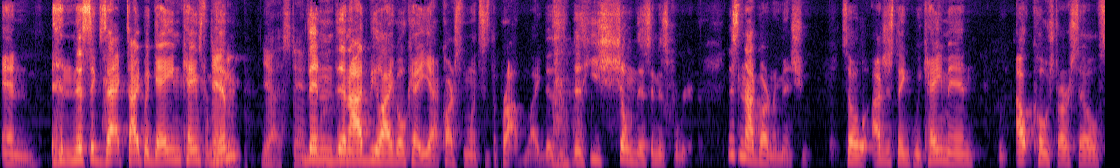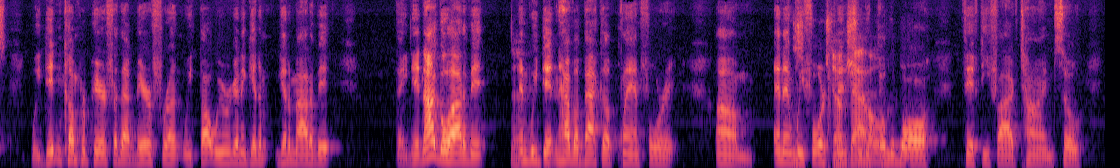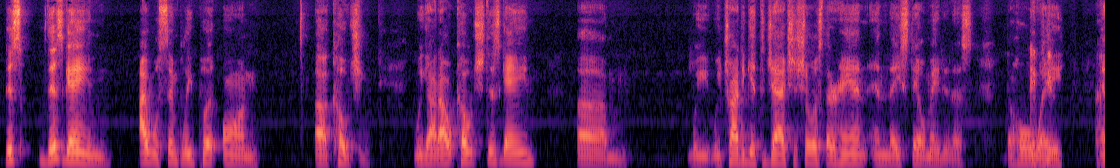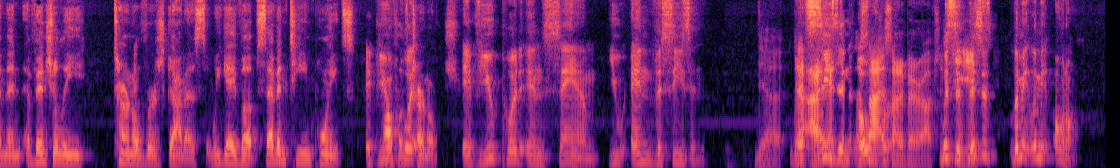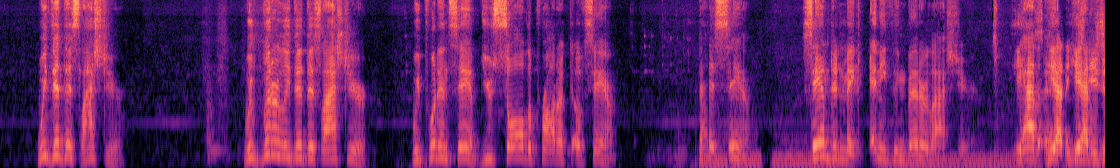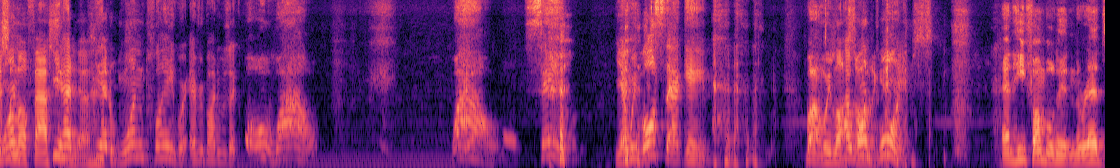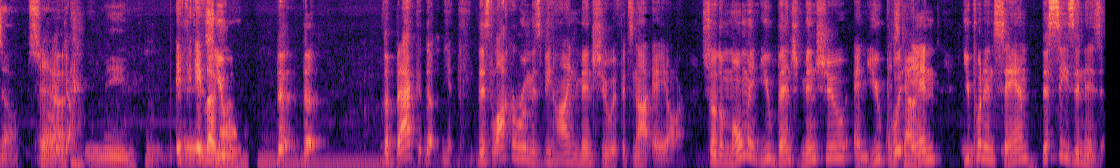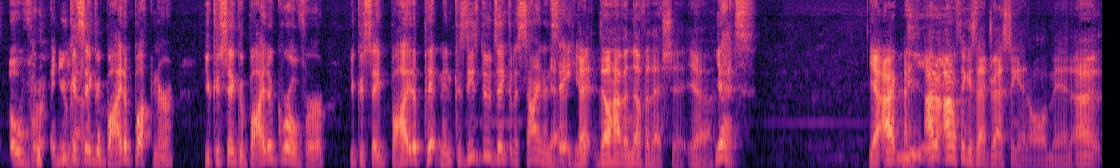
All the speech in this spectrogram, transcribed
and and this exact type of game came from him, Standard. Yeah, standard. then then I'd be like, okay, yeah, Carson Wentz is the problem. Like this, this he's shown this in his career. This is not Gardner Minshew. So I just think we came in, we outcoached ourselves. We didn't come prepared for that bear front. We thought we were going to get them get them out of it. They did not go out of it, Yeah. and we didn't have a backup plan for it. Um, and then we forced Minshew to hole. throw the ball 55 times. So this this game, I will simply put on uh, coaching We got out coached this game. Um, we we tried to get the Jacks to show us their hand, and they stalemated us the whole If you- way. and then eventually turnovers got us. We gave up 17 points If you off of put turnovers. if you put in Sam, you end the season. Yeah, That's I- I- season that's Not, that's not a better option. Listen, You- this is let me let me hold on. We did this last year. We literally did this last year. We put in Sam. You saw the product of Sam. That is Sam. Sam didn't make anything better last year. He had he had he had he's just one, a little faster. he had yeah. he had one play where everybody was like, "Oh wow, wow, Sam," yeah, and we lost that game. well, we lost by all one the point. games. And he fumbled it in the red zone. So Yeah. I mean, If if not- you the the the back the, this locker room is behind Minshew if it's not AR. So the moment you bench Minshew and you put in you put in Sam, this season is over, and you Yeah. can say goodbye to Buckner. You could say goodbye to Grover. You could say bye to Pittman because these dudes ain't gonna sign and Yeah, stay here. they, they'll have enough of that shit. Yeah, yes, yeah. I, I don't. I don't think it's that drastic at all, man. Uh,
